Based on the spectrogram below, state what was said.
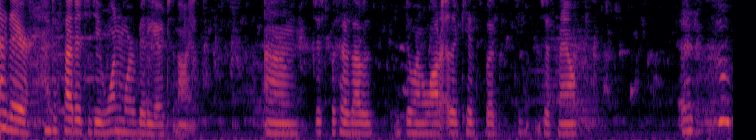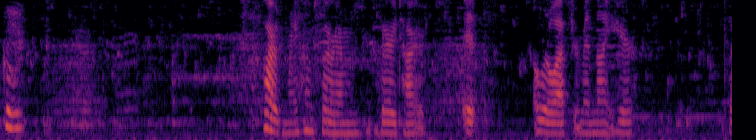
Hi there. I decided to do one more video tonight. Um, just because I was doing a lot of other kids' books just now. And, oh god. Pardon me. I'm sorry. I'm very tired. It's a little after midnight here. So,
